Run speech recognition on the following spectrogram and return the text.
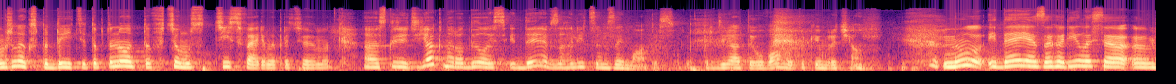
можливо, експедиції. Тобто, ну от в цьому в цій сфері ми працюємо. Скажіть, як народилась ідея взагалі цим займатися, приділяти увагу таким речам? Ну, ідея загорілася.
